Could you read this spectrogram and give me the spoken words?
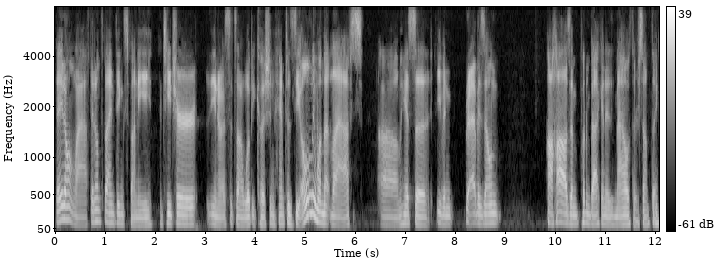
they don't laugh. They don't find things funny. The teacher, you know, sits on a whoopee cushion. Hamton's the only one that laughs. Um, he has to even grab his own ha-has and put them back in his mouth or something.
